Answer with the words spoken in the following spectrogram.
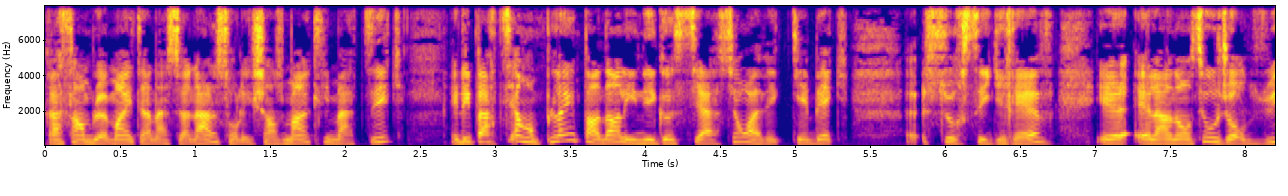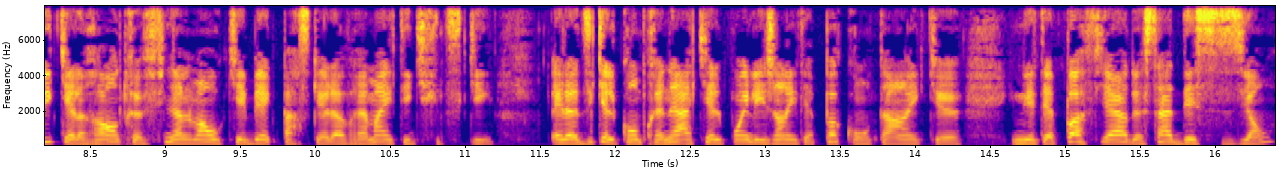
rassemblement international sur les changements climatiques. Elle est partie en plein pendant les négociations avec Québec euh, sur ces grèves. Et elle a annoncé aujourd'hui qu'elle rentre finalement au Québec parce qu'elle a vraiment été critiquée elle a dit qu'elle comprenait à quel point les gens n'étaient pas contents et qu'ils n'étaient pas fiers de sa décision.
